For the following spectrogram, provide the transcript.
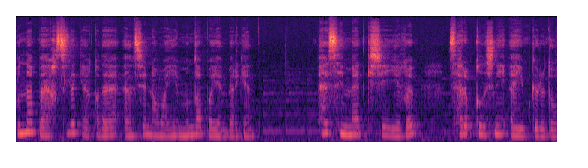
بۇنداق بەختسىزلىك ھەققىدە ئەلشىر نavoىي مۇنداق بايان بەرگەن پەس ھىممەت كىشى يىغىپ سەرپ قىلىشنى ئەيىب كۆرىدۇ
